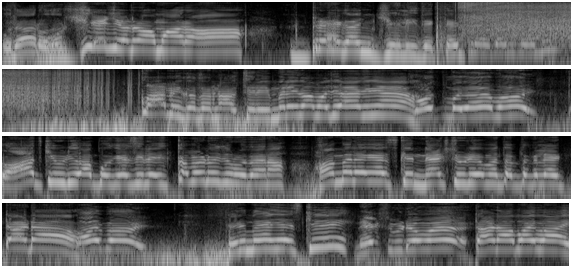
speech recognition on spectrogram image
उधर उधर। ये चल रहा हमारा ड्रैगन जेली देखते हैं। ड्रैगन जेली काफ़ी खतरनाक चली मिलेगा मज़ा आया नहीं आया? बहुत मज़ा आया भाई। तो आज की वीडियो आपको कैसी लगी कमेंट में ज़रूर बताना। हम मिलेंगे इसके नेक्स्ट वीडियो में तब तक के लिए टाटा। बाय बाय फिर मिलेंगे इसकी नेक्स्ट वीडियो में। टाटा बाय बाय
